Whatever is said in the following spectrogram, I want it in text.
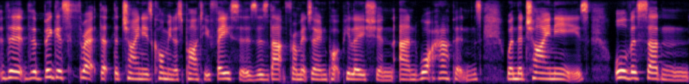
the the biggest threat that the Chinese Communist Party faces is that from its own population. And what happens when the Chinese all of a sudden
